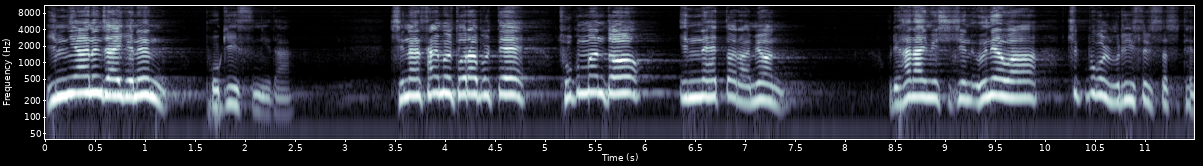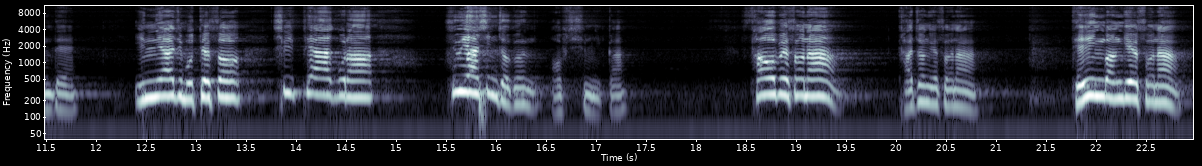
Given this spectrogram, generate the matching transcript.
인내하는 자에게는 복이 있습니다. 지난 삶을 돌아볼 때 조금만 더 인내했더라면 우리 하나님이 주신 은혜와 축복을 누릴 수 있었을 텐데 인내하지 못해서 실패하거나 후회하신 적은 없으십니까? 사업에서나 가정에서나 대인 관계에서나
